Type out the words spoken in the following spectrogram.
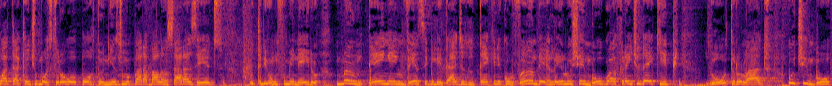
o atacante mostrou oportunismo para balançar as redes. O triunfo mineiro mantém a invencibilidade do técnico Vanderlei Luxemburgo à frente da equipe. Do outro lado, o Timbu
